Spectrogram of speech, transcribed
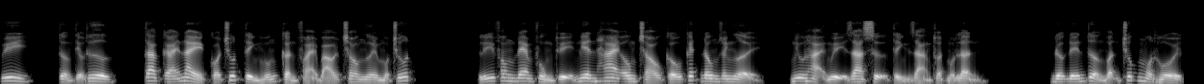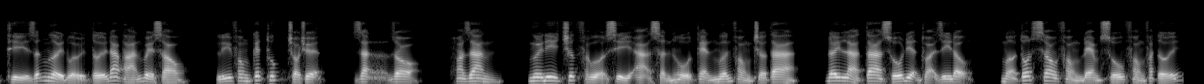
Uy, tưởng tiểu thư, ta cái này có chút tình huống cần phải báo cho ngươi một chút. Lý Phong đem Phùng Thụy Niên hai ông cháu cấu kết đông doanh người, như hại ngụy ra sự tình giảng thuật một lần. Được đến tưởng vận trúc một hồi thì dẫn người đuổi tới đáp án về sau, Lý Phong kết thúc trò chuyện, dặn dò, hoa gian, ngươi đi trước vừa xỉ ạ sẩn hổ tèn mướn phòng chờ ta, đây là ta số điện thoại di động, mở tốt sau phòng đem số phòng phát tới.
